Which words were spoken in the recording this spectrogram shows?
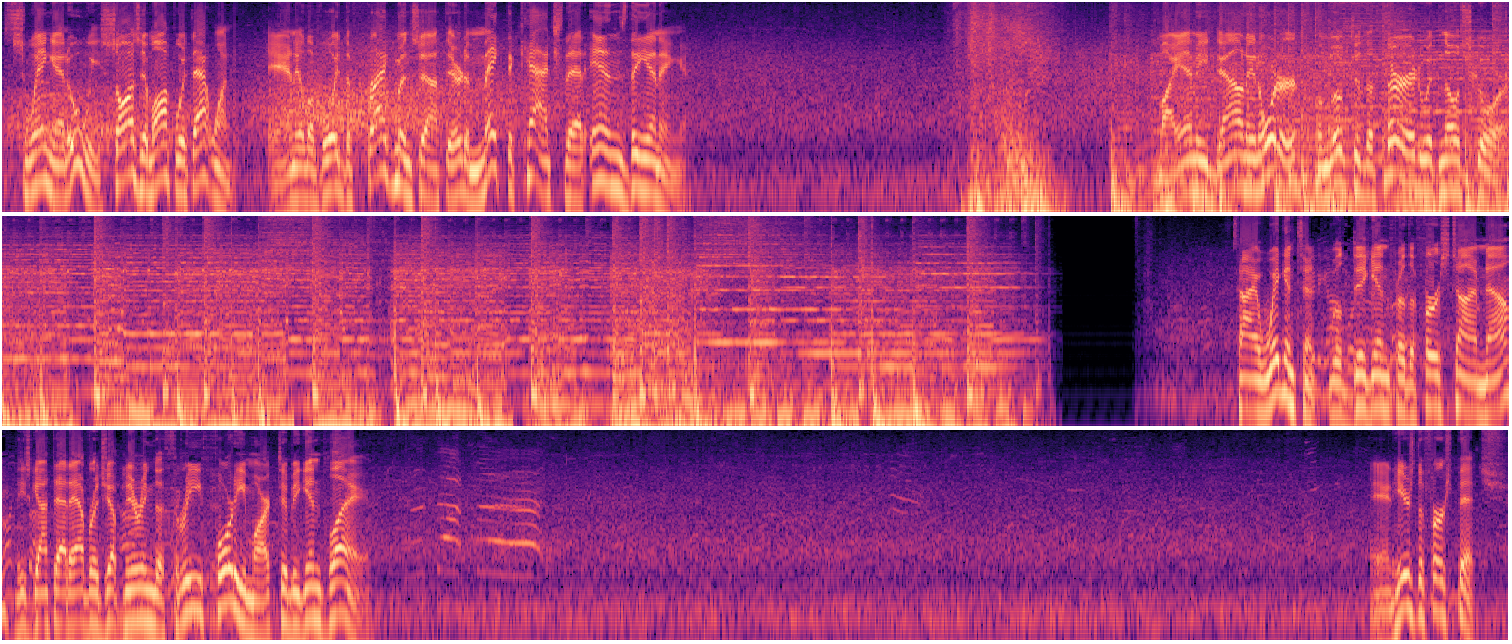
Swing and ooh, he saws him off with that one. And he'll avoid the fragments out there to make the catch that ends the inning. Miami down in order. Will move to the third with no score. Ty Wigginton will dig in for the first time now. He's got that average up nearing the 340 mark to begin play. And here's the first pitch.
